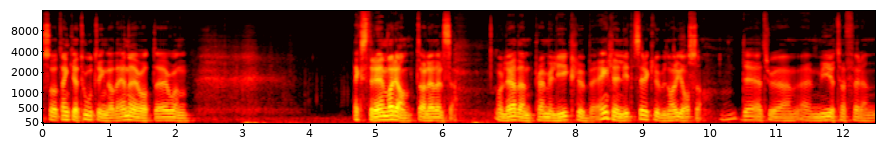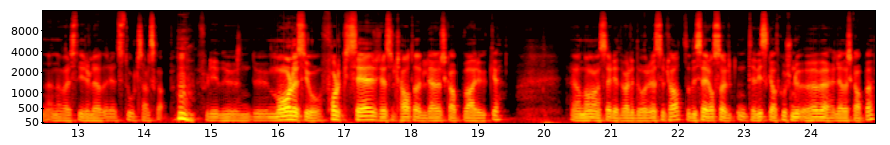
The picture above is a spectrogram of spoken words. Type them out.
så, tenker jeg to ting. da. Det ene er jo at det er jo en ekstremvariant av ledelse. Å lede en Premier League-klubb, egentlig en eliteserieklubb i Norge også, det tror jeg er mye tøffere enn, enn å være styreleder i et stort selskap. Mm. Fordi du, du måles jo Folk ser resultatet av lederskap hver uke. Ja, noen ganger ser de et veldig dårlig resultat. Og de ser også til viss grad hvordan du øver lederskapet.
